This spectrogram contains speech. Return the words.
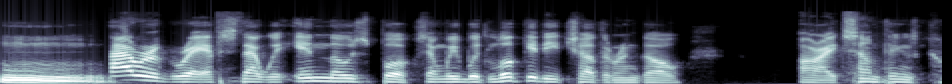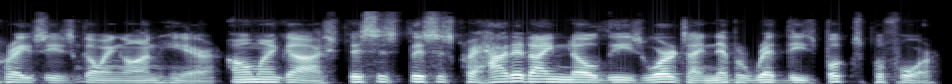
Mm. Paragraphs that were in those books, and we would look at each other and go, all right, something crazy is going on here. Oh my gosh, this is this is crazy. How did I know these words? I never read these books before.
